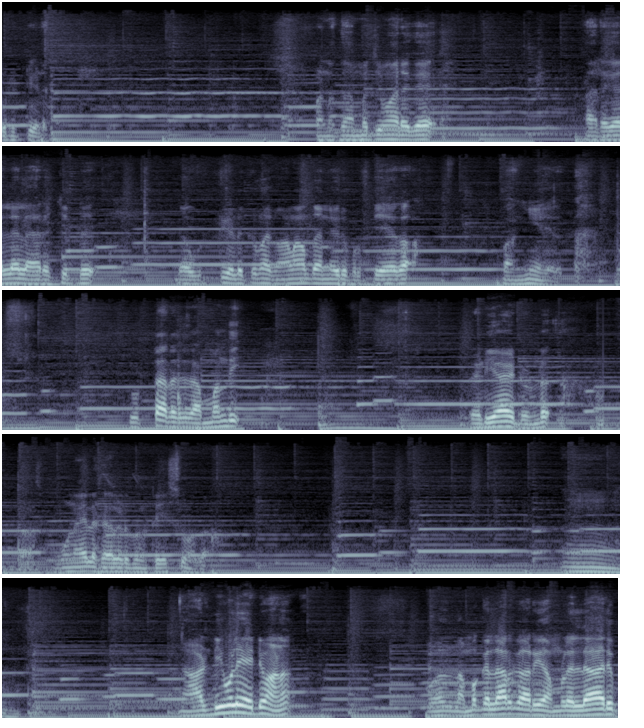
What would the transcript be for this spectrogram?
ഉരുട്ടി എടുക്കും പണ്ടത്തെ അമ്മച്ചിമാരൊക്കെ അരകല്ലിൽ അരച്ചിട്ട് ഉരുട്ടി ഉരുട്ടിയെടുക്കുന്ന കാണാൻ തന്നെ ഒരു പ്രത്യേക ഭംഗിയായിരുന്നു ചുട്ടരച്ച ചമ്മന്തി റെഡിയായിട്ടുണ്ട് സ്പൂണയിലെ ശകലെടുത്ത് ടേസ്റ്റ് നോക്കാം. അടിപൊളി ഐറ്റമാണ്. നമുക്കെല്ലാവർക്കും അറിയാം നമ്മളെല്ലാവരും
